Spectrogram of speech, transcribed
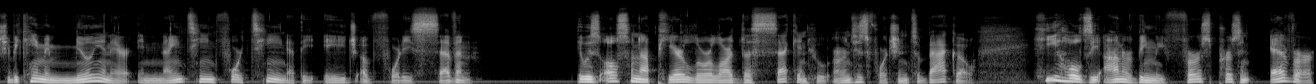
She became a millionaire in 1914 at the age of 47. It was also not Pierre Lorillard II who earned his fortune in tobacco. He holds the honor of being the first person ever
